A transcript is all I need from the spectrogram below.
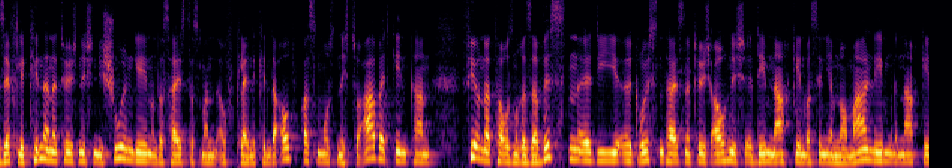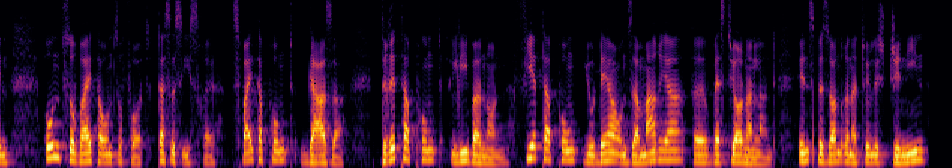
sehr viele Kinder natürlich nicht in die Schulen gehen. Und das heißt, dass man auf kleine Kinder aufpassen muss, nicht zur Arbeit gehen kann. 400.000 Reservisten, die größtenteils natürlich auch nicht dem nachgehen, was sie in ihrem normalen Leben nachgehen und so weiter und so fort. Das ist Israel. Zweiter Punkt, Gaza. Dritter Punkt, Libanon. Vierter Punkt, Judäa und Samaria, äh, Westjordanland. Insbesondere natürlich Jenin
